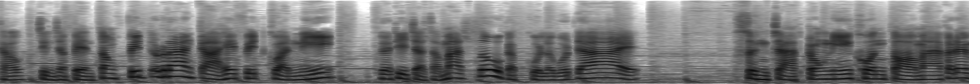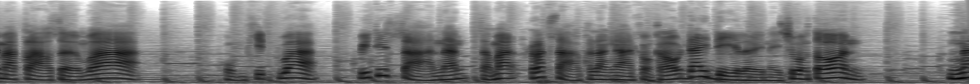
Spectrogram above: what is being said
เขาจึงจำเป็นต้องฟิตร่างกายให้ฟิตกว่านี้ เพื่อที่จะสามารถสู้กับกุลวุฒิได้ ซึ่งจากตรงนี้คนต่อมาก็ได้มากล่าวเสริมว่า ผมคิดว่าวิทิสารนั้นสามารถรักษาพลังงานของเขาได้ดีเลยในช่วงต้น ใน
